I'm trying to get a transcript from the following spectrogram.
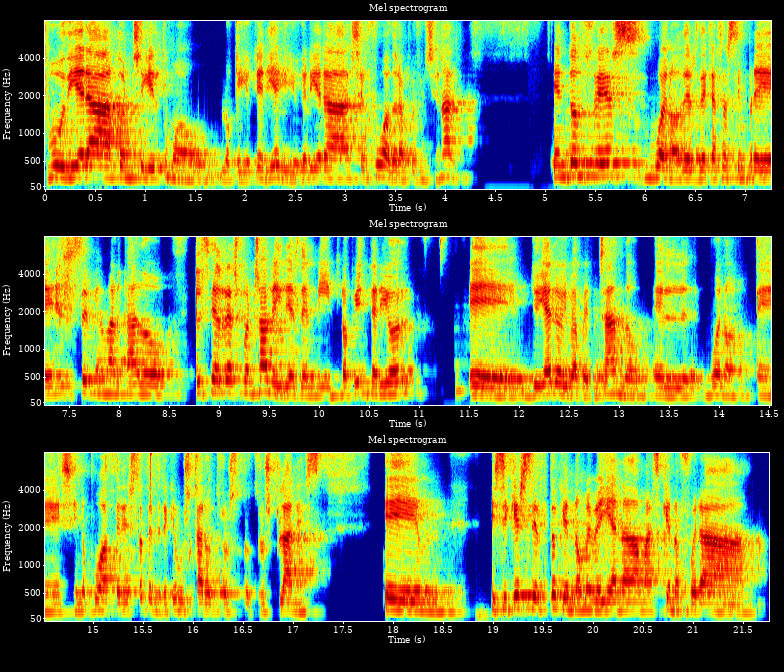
pudiera conseguir como lo que yo quería, que yo quería era ser jugadora profesional. Entonces, bueno, desde casa siempre se me ha marcado el ser responsable y desde mi propio interior eh, yo ya lo iba pensando, el, bueno, eh, si no puedo hacer esto tendré que buscar otros, otros planes. Eh, y sí que es cierto que no me veía nada más que no fuera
